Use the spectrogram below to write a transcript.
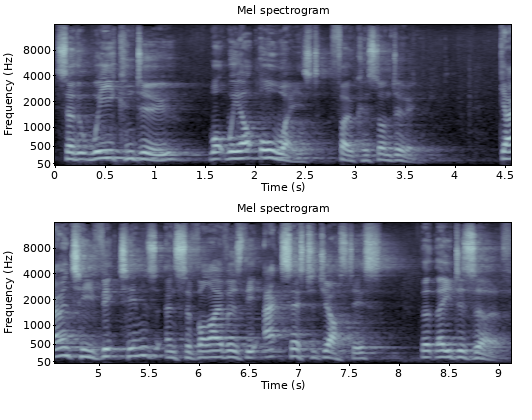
so that we can do what we are always focused on doing guarantee victims and survivors the access to justice that they deserve.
